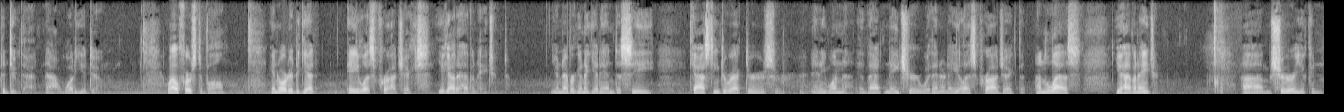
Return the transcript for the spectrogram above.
to do that. Now, what do you do? Well, first of all, in order to get A list projects, you got to have an agent. You're never going to get in to see casting directors or anyone of that nature within an A list project unless you have an agent. Um, sure, you can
